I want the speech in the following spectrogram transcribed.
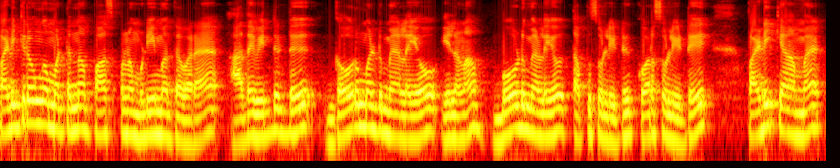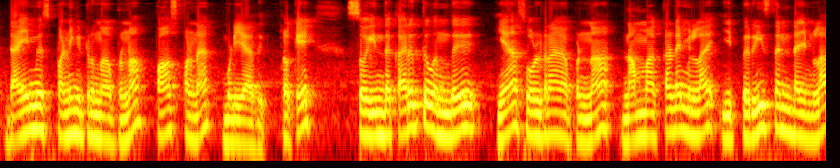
படிக்கிறவங்க மட்டும்தான் பாஸ் பண்ண முடியுமே தவிர அதை விட்டுட்டு கவர்மெண்ட் மேலேயோ இல்லைனா போர்டு மேலேயோ தப்பு சொல்லிட்டு குறை சொல்லிட்டு படிக்காமல் டைம் வேஸ்ட் பண்ணிக்கிட்டு இருந்தோம் அப்படின்னா பாஸ் பண்ண முடியாது. ஓகே ஸோ இந்த கருத்து வந்து ஏன் சொல்கிறேன் அப்படின்னா நம்ம அகாடமியில் இப்போ ரீசெண்ட் டைமில்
